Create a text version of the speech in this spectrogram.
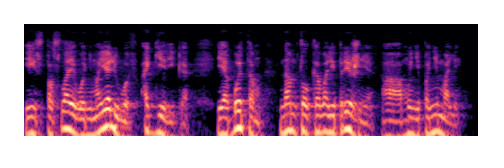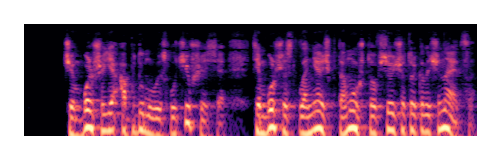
И спасла его не моя любовь, а Герика. И об этом нам толковали прежние, а мы не понимали. Чем больше я обдумываю случившееся, тем больше склоняюсь к тому, что все еще только начинается.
